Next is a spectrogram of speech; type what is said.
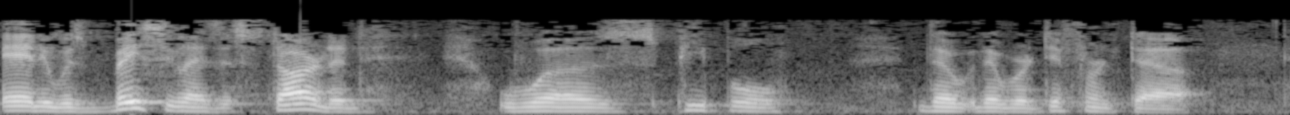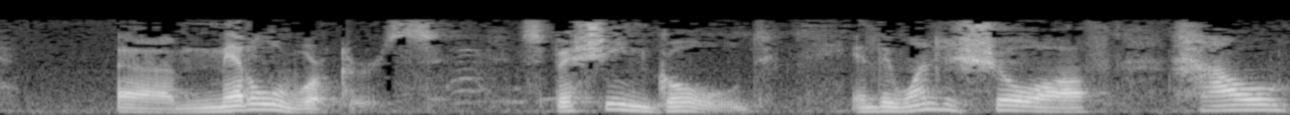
and it was basically as it started was people, there, there were different uh, uh, metal workers, especially in gold, and they wanted to show off how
